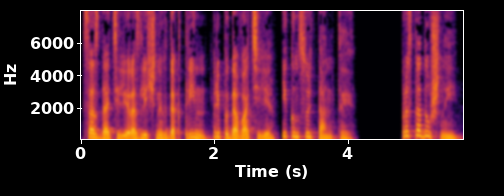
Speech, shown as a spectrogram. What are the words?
создатели различных доктрин, преподаватели и консультанты. Простодушный.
